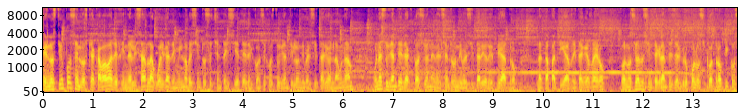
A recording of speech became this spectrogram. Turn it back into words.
En los tiempos en los que acababa de finalizar la huelga de 1987 del Consejo Estudiantil Universitario en la UNAM, una estudiante de actuación en el Centro Universitario de Teatro, la tapatía Rita Guerrero, conoció a los integrantes del grupo Los Psicotrópicos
